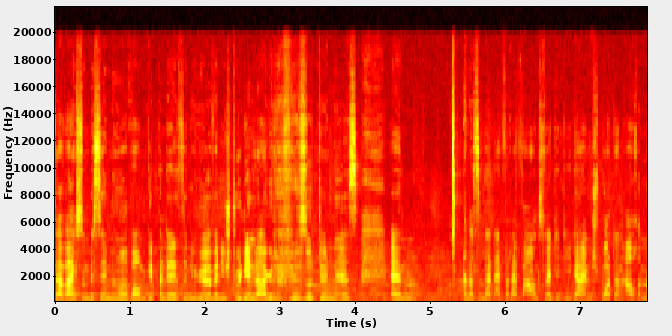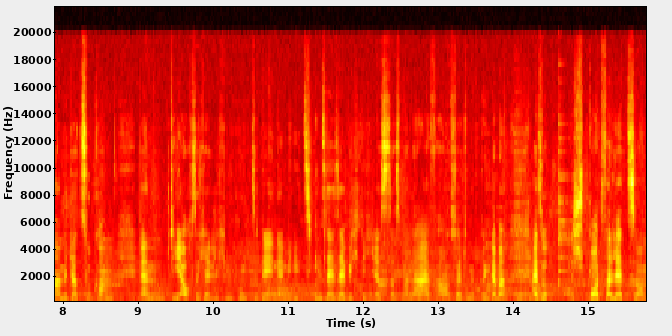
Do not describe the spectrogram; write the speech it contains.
da war ich so ein bisschen, warum geht man denn jetzt in die Höhe, wenn die Studienlage dafür so dünn ist? Ähm, aber es sind halt einfach Erfahrungswerte, die da im Sport dann auch immer mit dazukommen, ähm, die auch sicherlich ein Punkt sind, der in der Medizin sehr, sehr wichtig ist, dass man da Erfahrungswerte mitbringt. Aber also Sportverletzungen,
